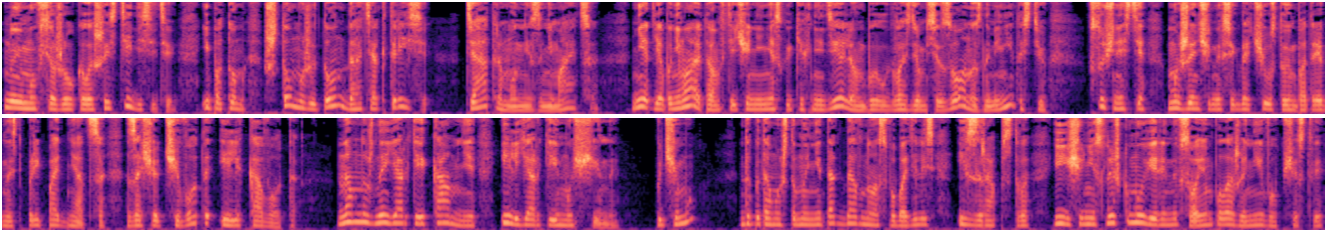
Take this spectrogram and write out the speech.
но ему все же около шестидесяти. И потом, что может он дать актрисе? Театром он не занимается. Нет, я понимаю, там в течение нескольких недель он был гвоздем сезона, знаменитостью. В сущности, мы, женщины, всегда чувствуем потребность приподняться за счет чего-то или кого-то. Нам нужны яркие камни или яркие мужчины. Почему? Да потому что мы не так давно освободились из рабства и еще не слишком уверены в своем положении в обществе.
